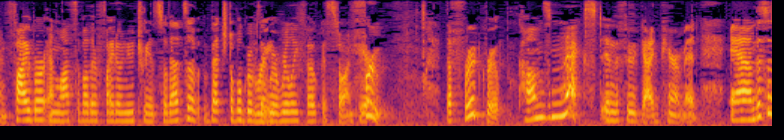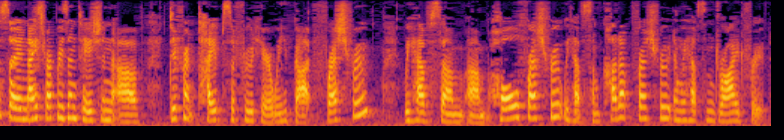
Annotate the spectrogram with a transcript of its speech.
and fiber and lots of other phytonutrients. So that's a vegetable group Great. that we're really focused on here. Fruit. The fruit group comes next in the food guide pyramid. And this is a nice representation of different types of fruit here. We've got fresh fruit, we have some um, whole fresh fruit, we have some cut up fresh fruit, and we have some dried fruit.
